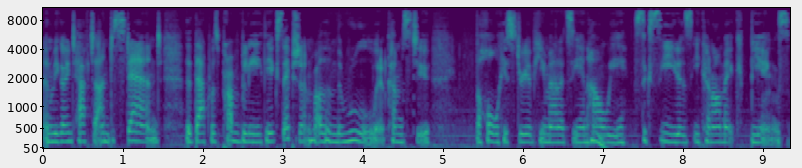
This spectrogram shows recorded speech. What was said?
And we're going to have to understand that that was probably the exception rather than the rule when it comes to the whole history of humanity and how we succeed as economic beings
